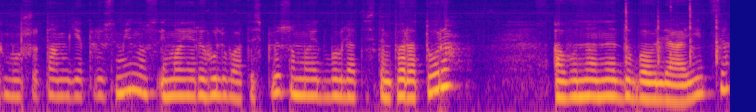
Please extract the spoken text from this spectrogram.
Тому що там є плюс-мінус і має регулюватись. Плюсом має додатись температура, а вона не додається,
